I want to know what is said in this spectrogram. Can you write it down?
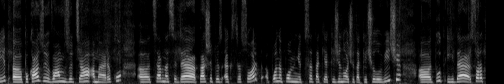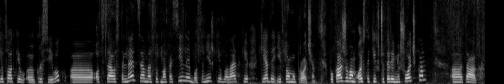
привіт! Е, Показую вам взуття Америку. Е, Це в нас іде перший плюс екстра сорт. По наповненню це так як і жіночі, так і чоловічі. Е, Тут йде 40% е, кросівок. Все остальне це в нас тут макасіни, босоніжки, балетки, кеди і в тому проче. Покажу вам ось таких чотири мішочка. Так,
